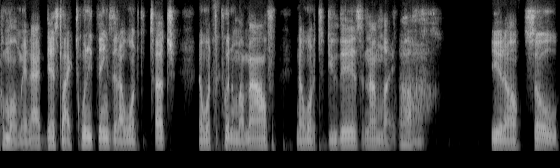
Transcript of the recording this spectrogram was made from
come on, man. That, there's like 20 things that I wanted to touch, and I want to put in my mouth, and I wanted to do this, and I'm like, oh, you know. So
